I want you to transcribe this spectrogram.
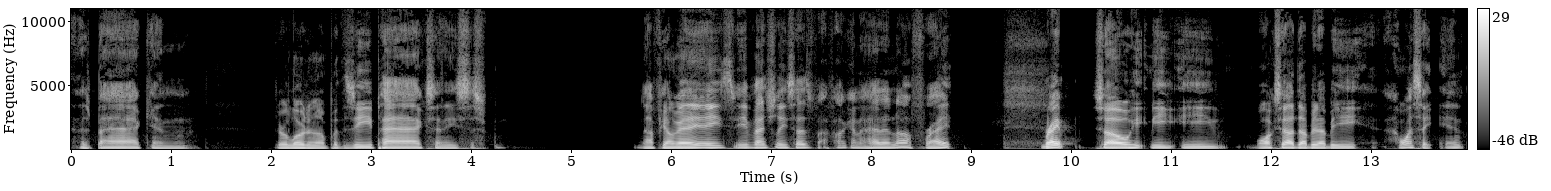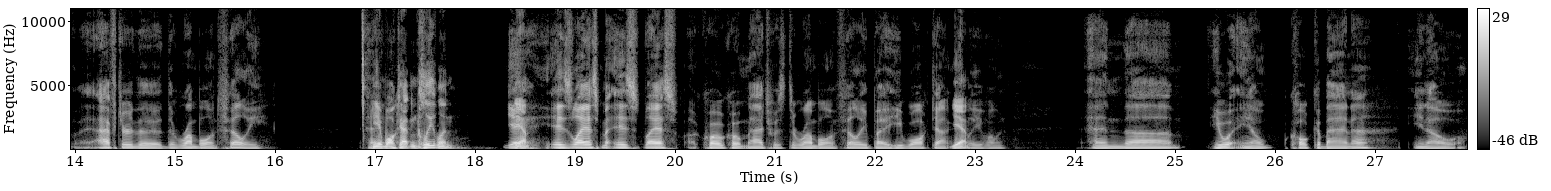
in his back, and they're loading up with Z packs, and he's just not feeling good. And He's, he eventually says, "I fucking had enough," right? Right. So he he, he walks out of WWE. I want to say in, after the the Rumble in Philly. He walked out in Cleveland. Yeah, Yeah. his last his last uh, quote unquote match was the Rumble in Philly, but he walked out in Yeah. Cleveland, and uh, he wa- you know Colt Cabana, you know,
